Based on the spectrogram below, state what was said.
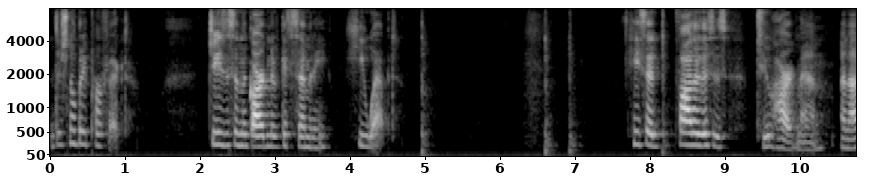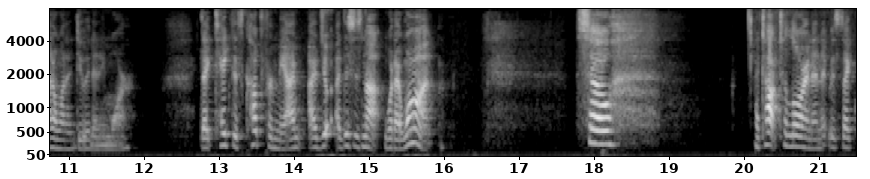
there's nobody perfect. Jesus in the Garden of Gethsemane, he wept. He said, Father, this is too hard, man, and I don't want to do it anymore. Like, take this cup from me. I, I, this is not what I want. So I talked to Lauren, and it was like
